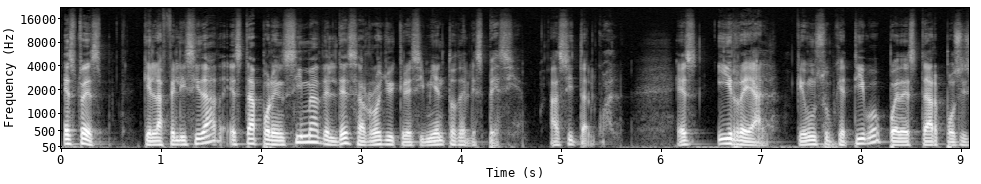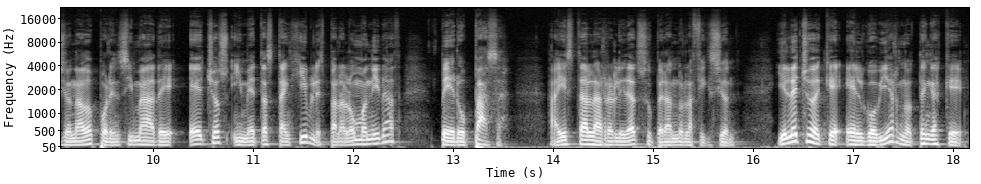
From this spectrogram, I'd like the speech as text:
Esto es, que la felicidad está por encima del desarrollo y crecimiento de la especie, así tal cual. Es irreal que un subjetivo puede estar posicionado por encima de hechos y metas tangibles para la humanidad, pero pasa. Ahí está la realidad superando la ficción. Y el hecho de que el gobierno tenga que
